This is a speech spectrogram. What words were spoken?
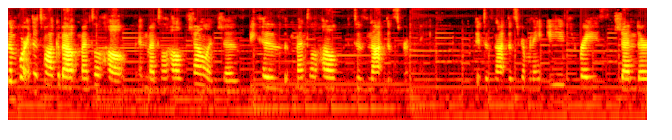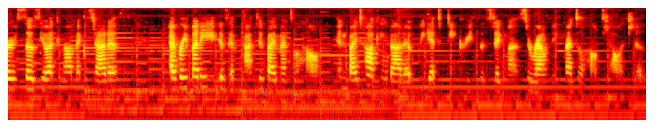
It's important to talk about mental health and mental health challenges because mental health does not discriminate. It does not discriminate age, race, gender, socioeconomic status. Everybody is impacted by mental health, and by talking about it, we get to decrease the stigma surrounding mental health challenges.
